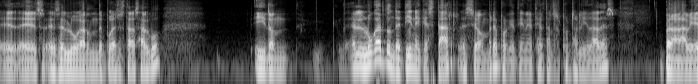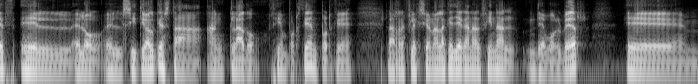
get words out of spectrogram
Es, es el lugar donde puedes estar a salvo y don- el lugar donde tiene que estar ese hombre, porque tiene ciertas responsabilidades, pero a la vez el, el- sitio al que está anclado 100%, porque la reflexión a la que llegan al final de volver, eh,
